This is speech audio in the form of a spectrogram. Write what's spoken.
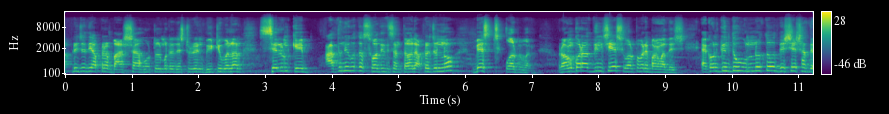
আপনি যদি আপনার বাসা hotel motel restaurant beauty parlour সেলুনকে আধুনিকতা ছোঁয়া দিতে চান তাহলে আপনার জন্য বেস্ট ওয়ালপেপার রং করার দিন শেষ ওয়ালপেপারে বাংলাদেশ। এখন কিন্তু উন্নত দেশের সাথে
